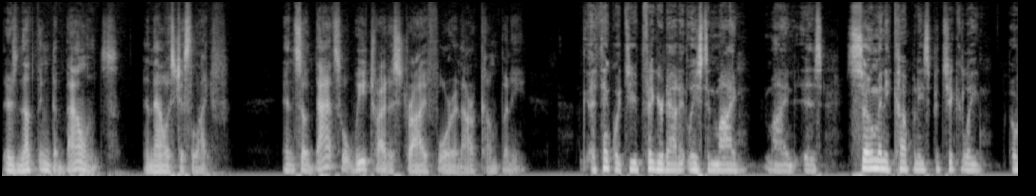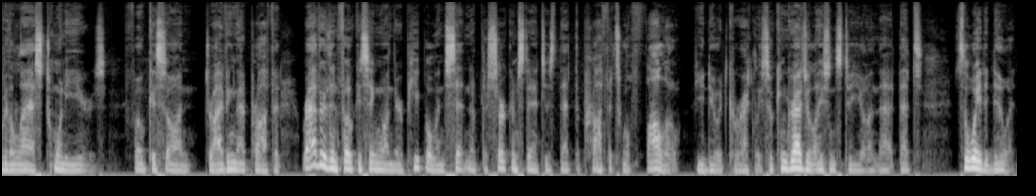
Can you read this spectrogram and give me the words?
there's nothing to balance, and now it's just life. And so that's what we try to strive for in our company I think what you figured out, at least in my mind, is so many companies, particularly over the last 20 years, focus on driving that profit rather than focusing on their people and setting up the circumstances that the profits will follow if you do it correctly. So, congratulations to you on that. That's it's the way to do it.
